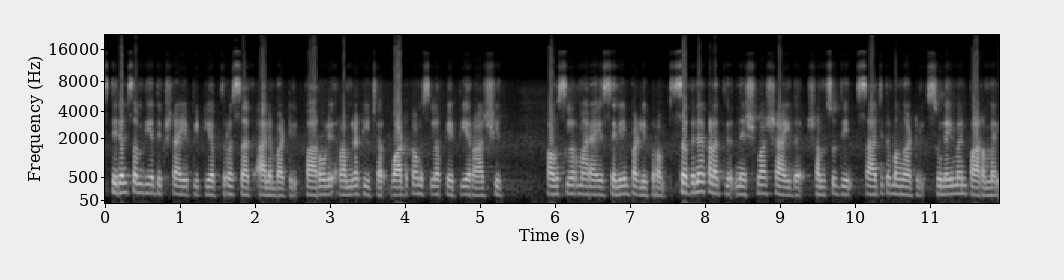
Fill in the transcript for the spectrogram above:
സ്ഥിരം സമിതി അധ്യക്ഷനായ P T Abdurazak Alambattil Paroli Ramla teacher ward councillor K P Rashid കൗൺസിലർമാരായ Salim Pallippuram Sabana Kalathil Neshwa Shahid Shamsuddin Sajid Mangattil Sulaiman Parammal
